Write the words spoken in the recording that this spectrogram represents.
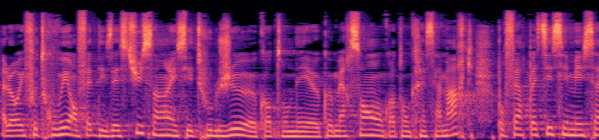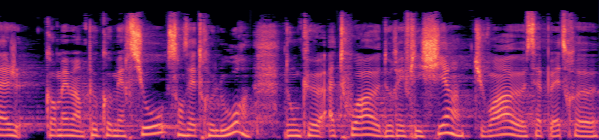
Alors il faut trouver en fait des astuces hein, et c'est tout le jeu euh, quand on est euh, commerçant ou quand on crée sa marque pour faire passer ces messages quand même un peu commerciaux sans être lourds. Donc euh, à toi de réfléchir, tu vois, ça peut être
